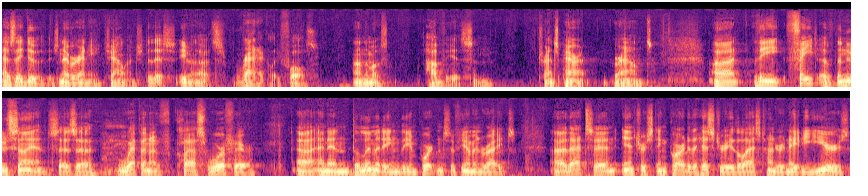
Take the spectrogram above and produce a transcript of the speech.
as they do, there's never any challenge to this, even though it's radically false on the most obvious and transparent grounds. Uh, the fate of the new science as a weapon of class warfare uh, and in delimiting the importance of human rights, uh, that's an interesting part of the history of the last 180 years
